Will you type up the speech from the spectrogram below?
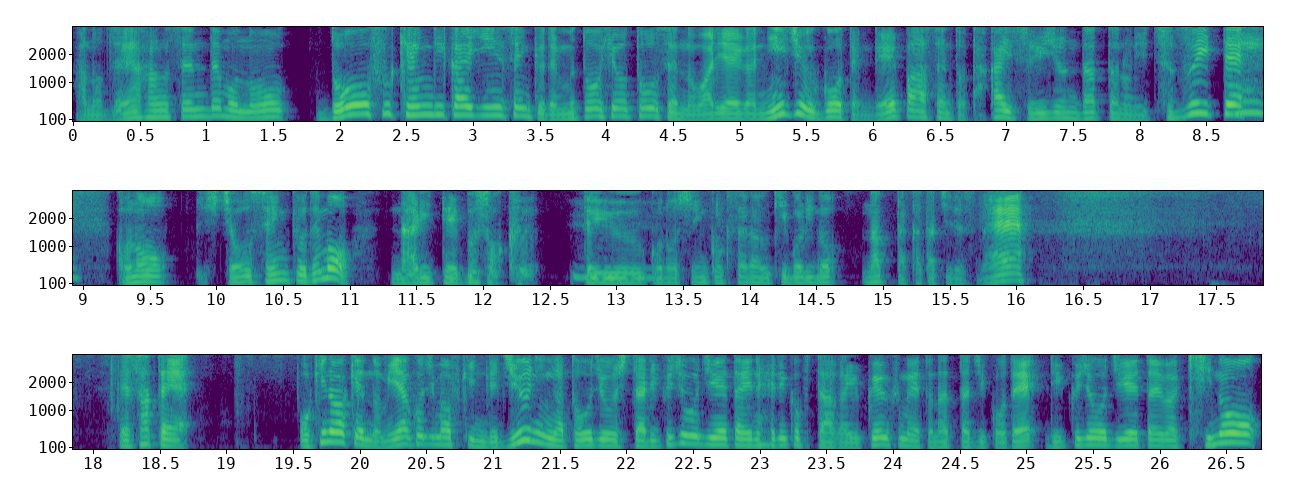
あの前半戦でもの道府県議会議員選挙で無投票当選の割合が25.0%高い水準だったのに続いて、この市長選挙でもなり手不足っていうこの深刻さが浮き彫りのなった形ですね。さて沖縄県の宮古島付近で10人が搭乗した陸上自衛隊のヘリコプターが行方不明となった事故で陸上自衛隊は昨日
